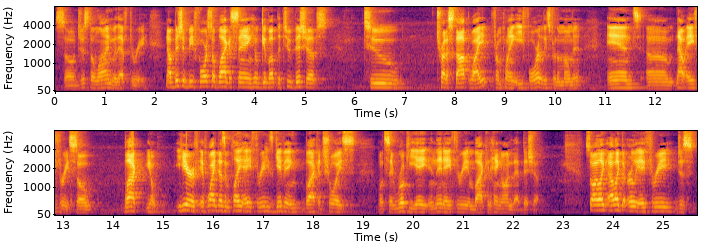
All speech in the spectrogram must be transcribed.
So just align with f3. Now bishop b4, so black is saying he'll give up the two bishops to try to stop white from playing e4, at least for the moment. And um, now a3. So black, you know, here, if, if white doesn't play a3, he's giving black a choice. Let's say rook e8 and then a3, and black could hang on to that bishop. So I like I like the early a3. Just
